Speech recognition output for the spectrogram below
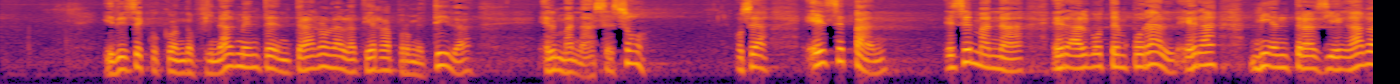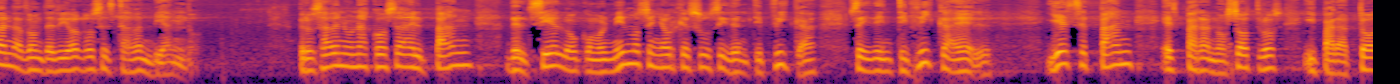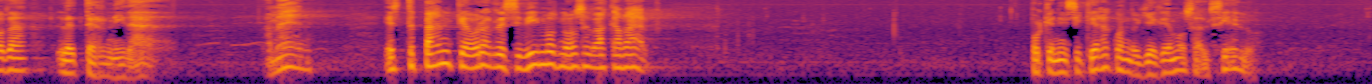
Y dice que cuando finalmente entraron a la tierra prometida, el maná cesó. O sea, ese pan, ese maná era algo temporal, era mientras llegaban a donde Dios los estaba enviando. Pero saben una cosa, el pan del cielo, como el mismo Señor Jesús identifica, se identifica a Él, y ese pan es para nosotros y para toda la eternidad. Amén. Este pan que ahora recibimos no se va a acabar. Porque ni siquiera cuando lleguemos al cielo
